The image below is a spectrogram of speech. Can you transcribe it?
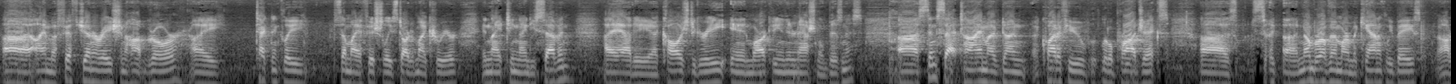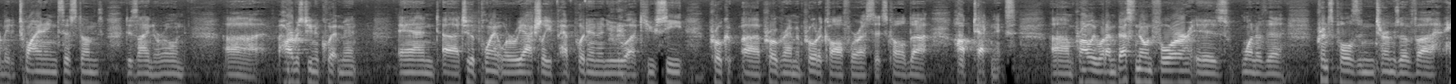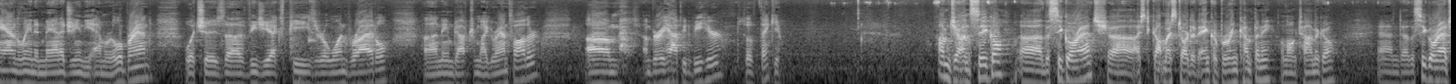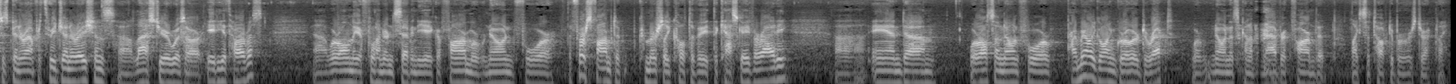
Uh, I'm a fifth generation hop grower. I technically semi officially started my career in 1997. I had a, college degree in marketing and international business. Uh, since that time, I've done uh, quite a few little projects. Uh, a number of them are mechanically based, automated twining systems, designed our own uh, harvesting equipment, and uh, to the point where we actually have put in a new uh, QC pro- uh, program and protocol for us. It's called uh, Hop Technics. Um, probably what I'm best known for is one of the principals in terms of uh, handling and managing the Amarillo brand, which is uh, VGXP01 varietal, uh, named after my grandfather. Um, I'm very happy to be here, so thank you. I'm John Segal, uh, the Segal Ranch. Uh, I got my start at Anchor Brewing Company a long time ago. And uh, the Segal Ranch has been around for three generations. Uh, last year was our 80th harvest. Uh, we're only a 470 acre farm. We're known for the first farm to commercially cultivate the Cascade variety. Uh, and um, we're also known for primarily going grower direct. We're known as kind of a maverick farm that likes to talk to brewers directly.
